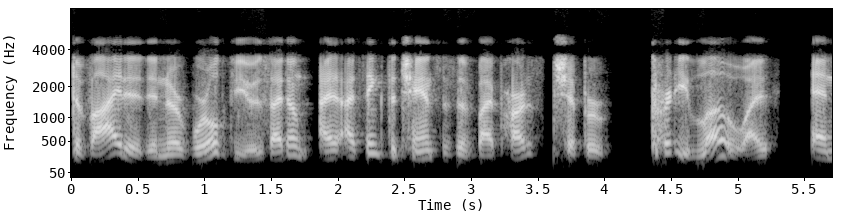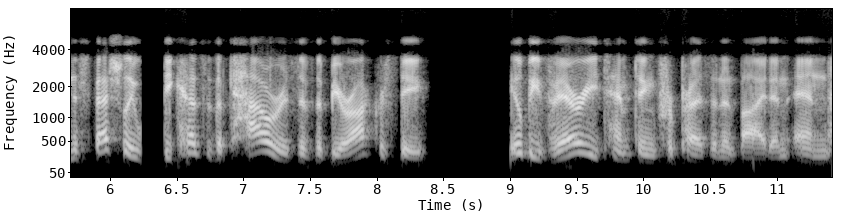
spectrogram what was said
divided in their worldviews, I don't. I, I think the chances of bipartisanship are pretty low. I, and especially because of the powers of the bureaucracy, it'll be very tempting for President Biden, and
